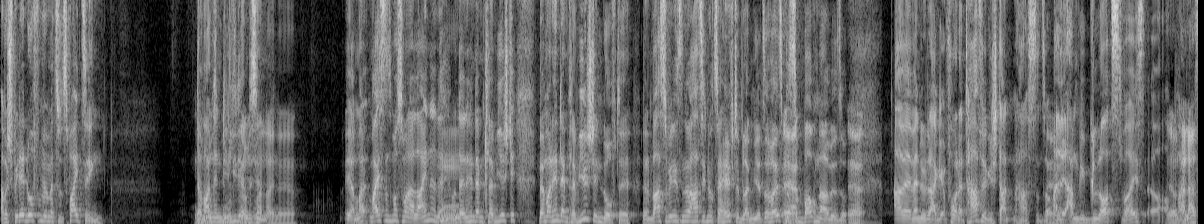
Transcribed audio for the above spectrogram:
Aber später durften wir mal zu zweit singen. Da waren dann die Lieder ein bisschen. alleine, ja. Ja, me meistens musste man alleine, ne? Und dann hinterm Klavier stehen. Wenn man hinterm Klavier stehen durfte, dann warst du wenigstens nur, hast dich nur zur Hälfte blamiert, so weißt bis Ja. zum Bauchnabel so. Ja. Aber wenn du da vor der Tafel gestanden hast und so, alle haben geglotzt, weißt oh, Ja, und alle hast,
